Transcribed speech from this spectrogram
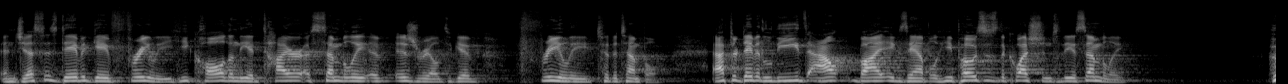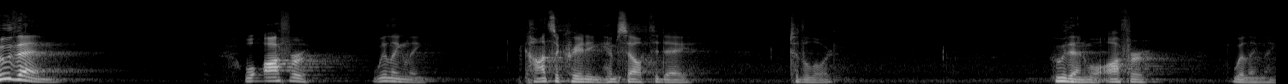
And just as David gave freely, he called on the entire assembly of Israel to give freely to the temple. After David leads out by example, he poses the question to the assembly Who then will offer willingly, consecrating himself today to the Lord? Who then will offer willingly?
